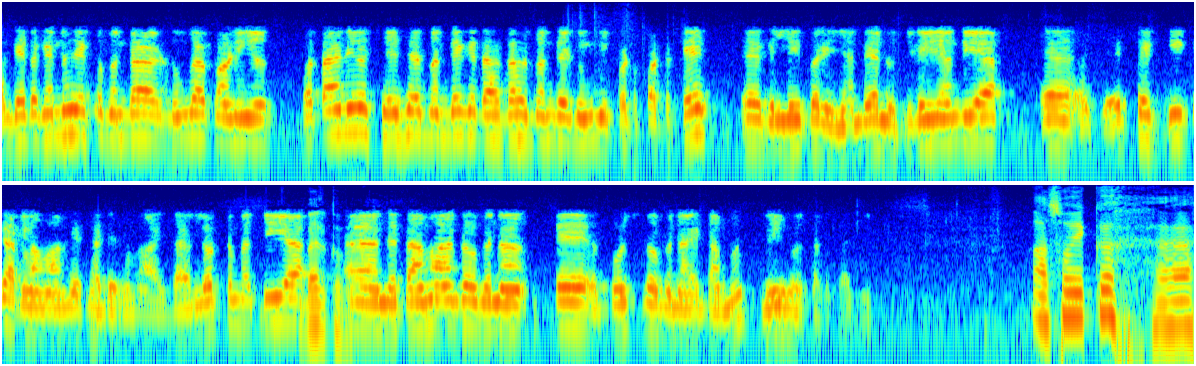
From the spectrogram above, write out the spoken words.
ਅੱਗੇ ਤਾਂ ਕਹਿੰਦੇ ਇੱਕ ਬੰਦਾ ਡੂੰਗਾ ਪਾਣੀ ਆ ਪਤਾ ਨਹੀਂ ਉਹ 6-6 ਬੰਦੇ ਕਿ 10-10 ਬੰਦੇ ਡੂੰਗੀ ਪਟ-ਪਟ ਕੇ ਗਿੱਲੀ ਭਰੀ ਜਾਂਦੇ ਆ ਨੁਚੜੀ ਜਾਂਦੀ ਆ। ਇੱਥੇ ਕੀ ਕਰ ਲਵਾਂਗੇ ਸਾਡੇ ਸਮਾਜ ਦਾ? ਲੁੱਟ ਮੱਚੀ ਆ ਨੇਤਾਵਾਂ ਤੋਂ ਬਿਨਾ ਤੇ ਪੁਲਿਸ ਤੋਂ ਬਿਨਾ ਇਹ ਕੰਮ ਨਹੀਂ ਹੋ ਸਕਦਾ ਜੀ। ਆ ਸੋ ਇੱਕ ਅਹ,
